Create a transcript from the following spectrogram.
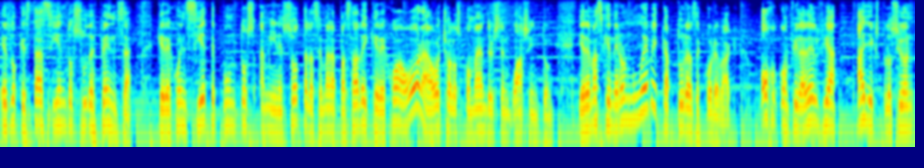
es lo que está haciendo su defensa, que dejó en 7 puntos a Minnesota la semana pasada y que dejó ahora a 8 a los Commanders en Washington. Y además generó 9 capturas de coreback. Ojo con Filadelfia, hay explosión,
